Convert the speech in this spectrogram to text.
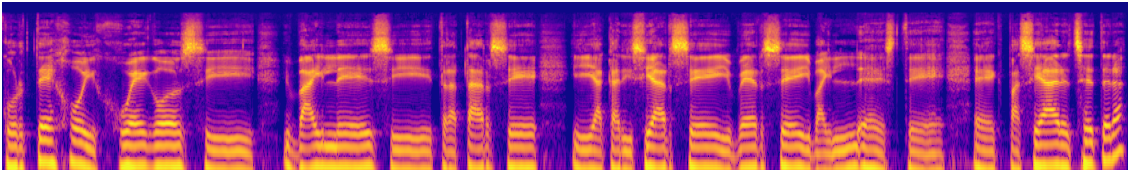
cortejo y juegos y, bailes y tratarse y acariciarse y verse y bailar, este, eh, pasear, etcétera,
